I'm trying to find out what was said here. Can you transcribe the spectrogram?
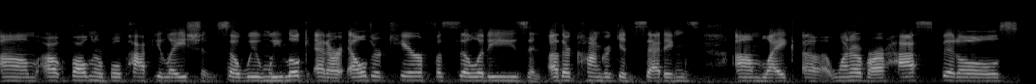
um, vulnerable populations. So when we look at our elder care facilities and other congregate settings, um, like uh, one of our hospitals,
